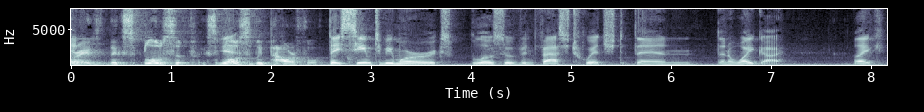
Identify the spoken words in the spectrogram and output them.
Sorry, ex- explosive, explosively powerful. They seem to be more explosive and fast twitched than than a white guy. Like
